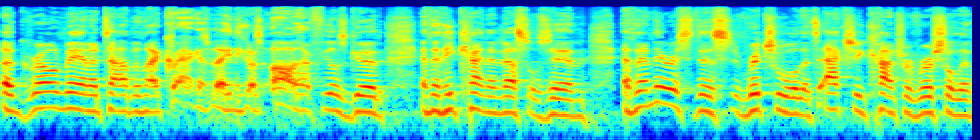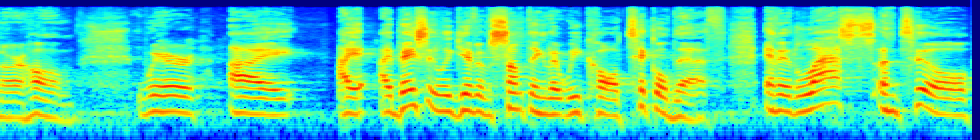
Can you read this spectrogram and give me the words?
a grown man atop him. I crack his back and he goes, oh, that feels good. And then he kind of nestles in. And then there is this ritual that's actually controversial in our home where I I, I, basically give him something that we call tickle death. And it lasts until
